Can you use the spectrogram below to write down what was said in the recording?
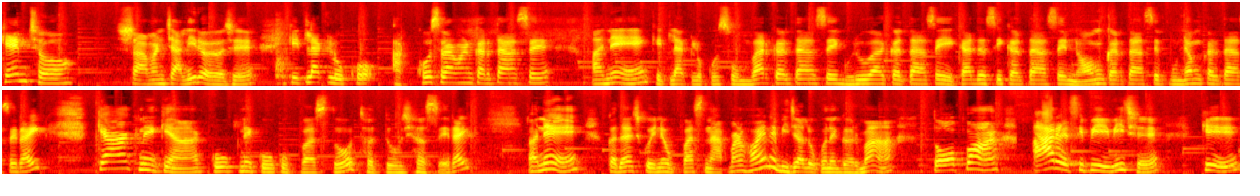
કેમ છો? શ્રાવણ ચાલી રહ્યો છે. કેટલાક લોકો આખો શ્રાવણ કરતા હશે અને કેટલાક લોકો સોમવાર કરતા હશે, ગુરુવાર કરતા હશે, એકાદશી કરતા હશે, નોમ કરતા હશે, પૂનમ કરતા હશે રાઈટ ક્યાંક ને ક્યાંક કોક ને કોક ઉપવાસ તો થતો જ હશે રાઈટ અને કદાચ કોઈને ઉપવાસ ના પણ હોય ને બીજા લોકોને ઘરમાં, તો પણ આ રેસીપી એવી છે કે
